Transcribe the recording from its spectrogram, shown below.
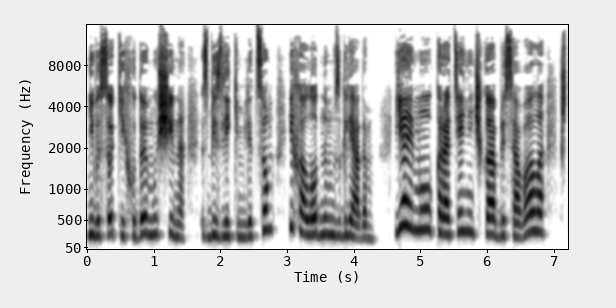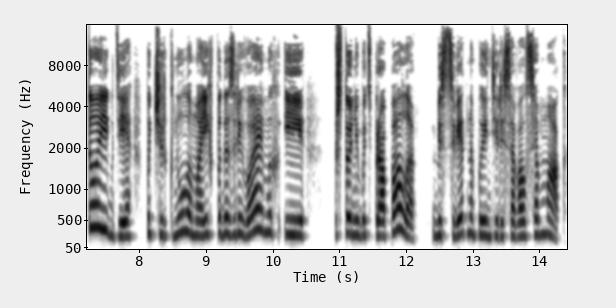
невысокий худой мужчина с безликим лицом и холодным взглядом. Я ему коротенечко обрисовала, что и где, подчеркнула моих подозреваемых и... «Что-нибудь пропало?» — бесцветно поинтересовался маг,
